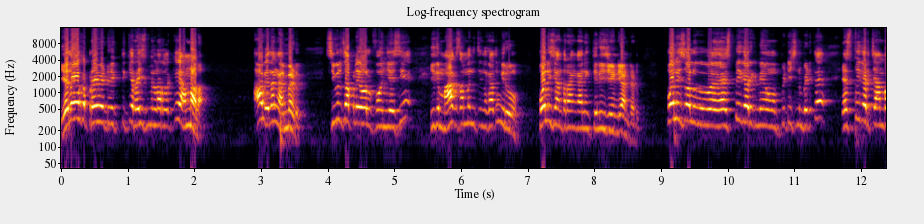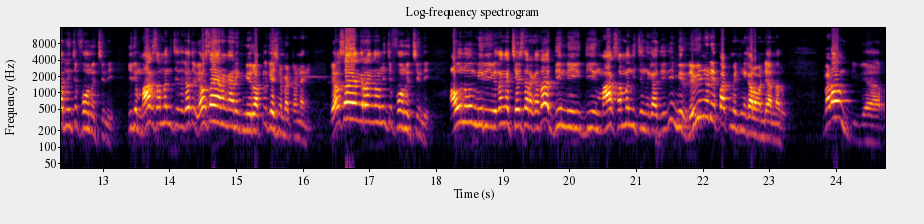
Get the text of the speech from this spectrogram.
ఏదో ఒక ప్రైవేట్ వ్యక్తికి రైస్ మిల్లర్లకి అమ్మాలా? ఆ విధంగా అమ్మాడు. సివిల్ సప్లై వాళ్ళు ఫోన్ చేసి ఇది మాకు సంబంధించింది కాదు మీరు పోలీస్ యంత్రాంగానికి తెలియజేయండి అంటాడు. పోలీసు వాళ్ళు ఎస్పీ గారికి మేము పిటిషన్ పెడితే ఎస్పీ గారి ఛాంబర్ నుంచి ఫోన్ వచ్చింది. ఇది మాకు సంబంధించింది కాదు వ్యవసాయ రంగానికి మీరు అప్లికేషన్ పెట్టండి అని. వ్యవసాయ రంగం నుంచి ఫోన్ వచ్చింది. అవును మీరు ఈ విధంగా చేశారు కదా దీన్ని దీన్ని మాకు సంబంధించింది కాదు ఇది మీరు రెవెన్యూ డిపార్ట్మెంట్ని కలవండి అన్నారు. మేడం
